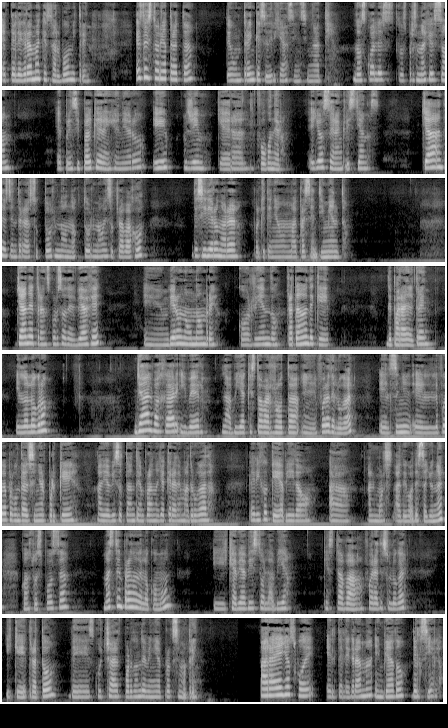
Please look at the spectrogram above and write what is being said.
El telegrama que salvó mi tren. Esta historia trata de un tren que se dirige a Cincinnati, los cuales los personajes son el principal que era ingeniero y Jim que era el fogonero. Ellos eran cristianos. Ya antes de entrar a su turno nocturno en su trabajo, decidieron orar porque tenían un mal presentimiento. Ya en el transcurso del viaje, Em, vieron a un hombre corriendo, tratando de que de parar el tren y lo logró. Ya al bajar y ver la vía que estaba rota eh, fuera del lugar, el señor le fue a preguntar al señor por qué había visto tan temprano ya que era de madrugada. Le dijo que había ido a, a, a desayunar con su esposa más temprano de lo común y que había visto la vía estaba fuera de su lugar y que trató de escuchar por dónde venía el próximo tren. Para ellos fue el telegrama enviado del cielo.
